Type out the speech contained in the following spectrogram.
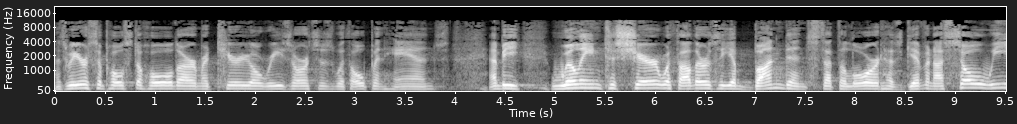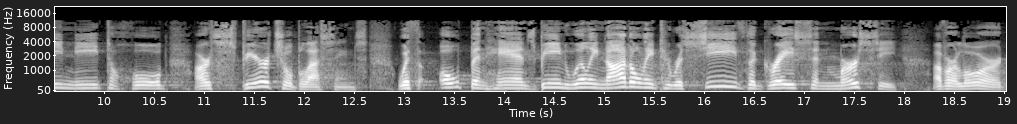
As we are supposed to hold our material resources with open hands and be willing to share with others the abundance that the Lord has given us, so we need to hold our spiritual blessings with open hands, being willing not only to receive the grace and mercy of our Lord,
